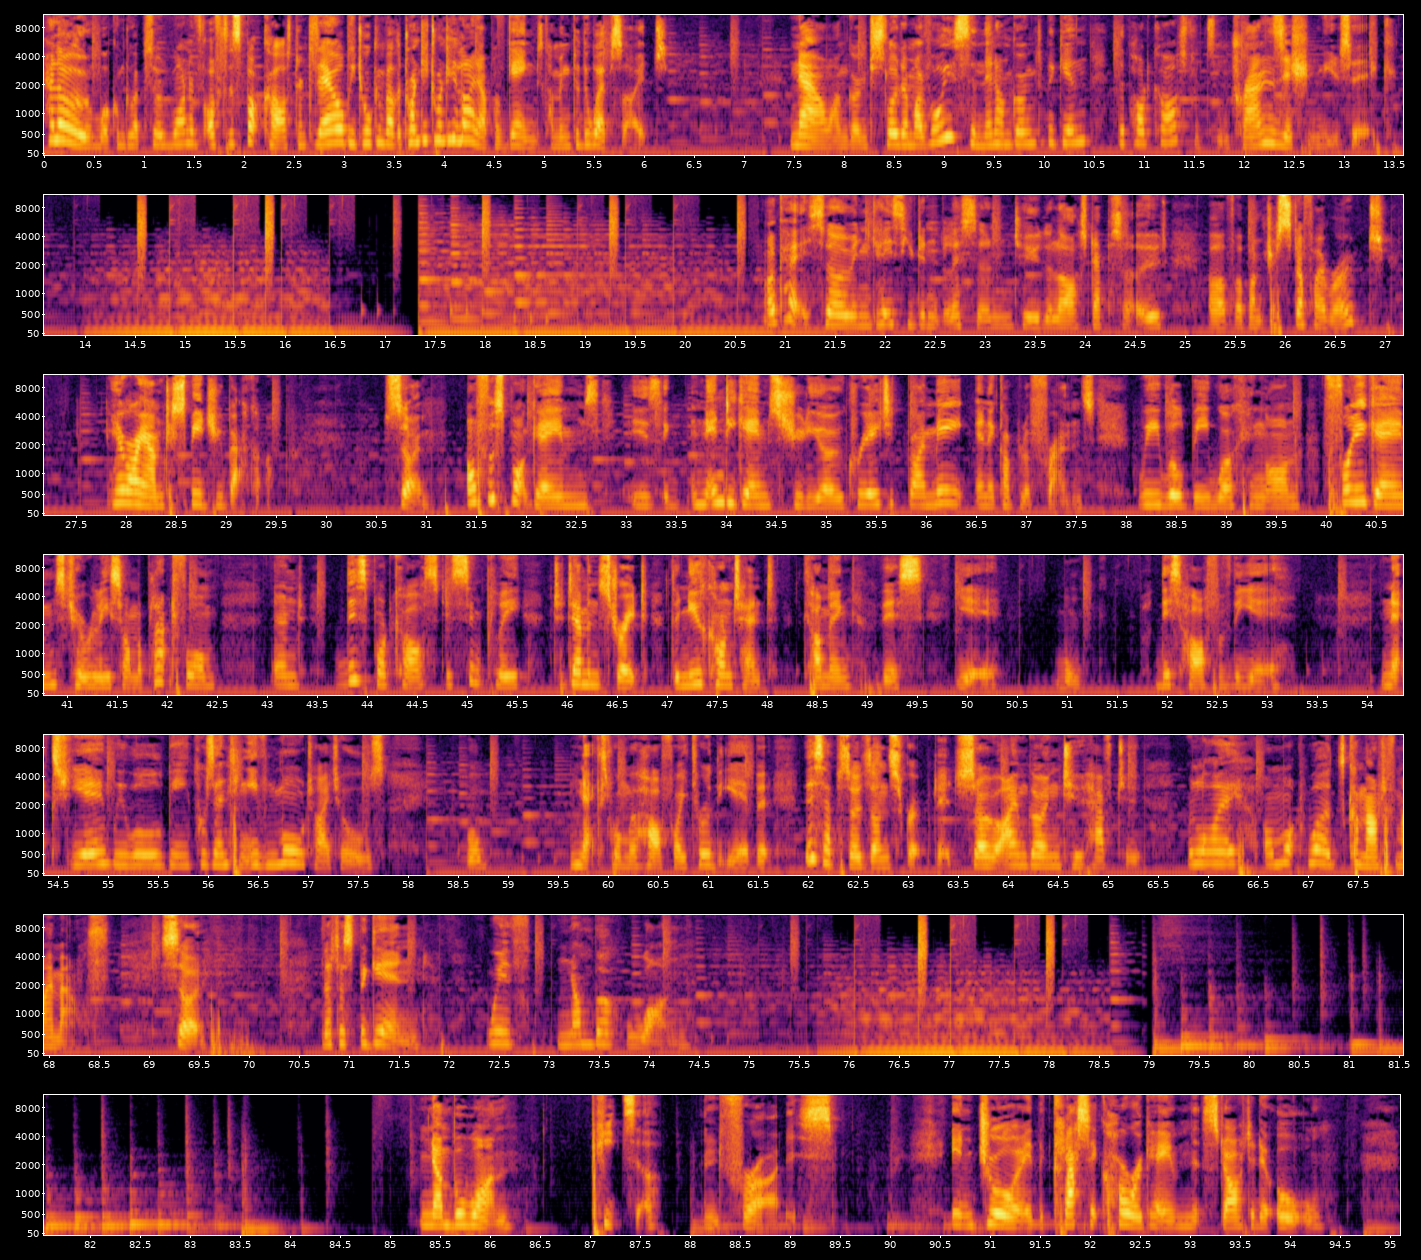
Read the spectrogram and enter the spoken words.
Hello, and welcome to episode 1 of Off the Spotcast, and today I'll be talking about the 2020 lineup of games coming to the website. Now, I'm going to slow down my voice, and then I'm going to begin the podcast with some transition music. Okay, so in case you didn't listen to the last episode of a bunch of stuff I wrote, here I am to speed you back up. So, Off the Spot Games is an indie game studio created by me and a couple of friends. We will be working on free games to release on the platform, and this podcast is simply to demonstrate the new content coming this year. Well, this half of the year. Next year, we will be presenting even more titles. Well, next when we're halfway through the year, but this episode's unscripted, so I'm going to have to rely on what words come out of my mouth. So, let us begin with number one. Number one, pizza and fries. Enjoy the classic horror game that started it all.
